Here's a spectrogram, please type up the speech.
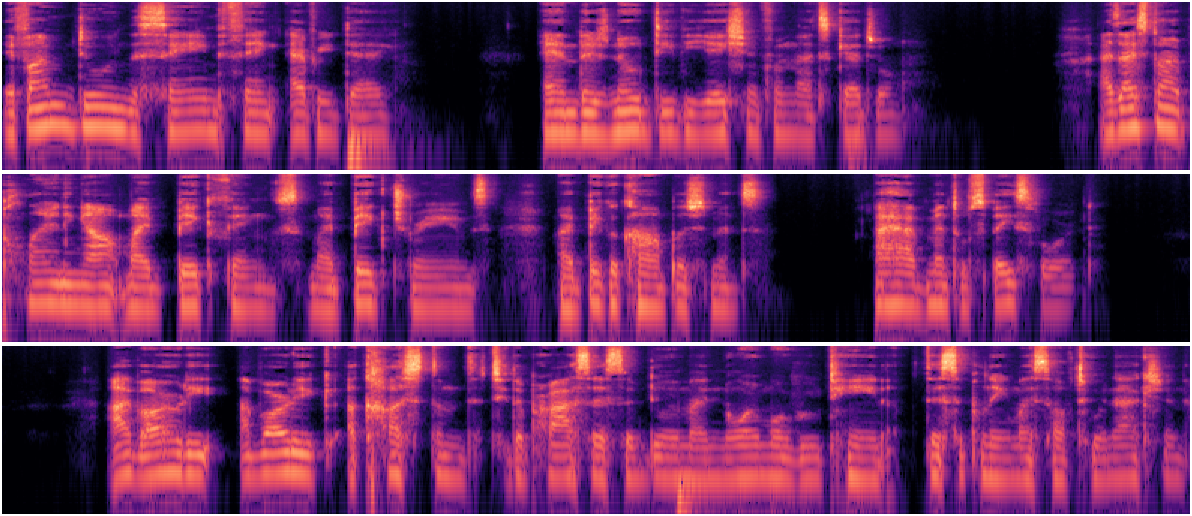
If I'm doing the same thing every day and there's no deviation from that schedule, as I start planning out my big things, my big dreams, my big accomplishments, I have mental space for it. I've already, I've already accustomed to the process of doing my normal routine of disciplining myself to an action.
